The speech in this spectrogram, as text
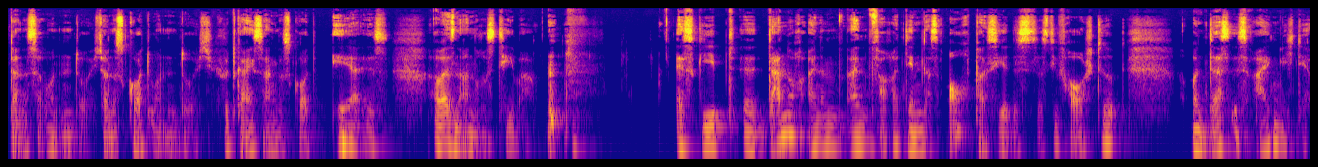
dann ist er unten durch, dann ist Gott unten durch. Ich würde gar nicht sagen, dass Gott er ist, aber ist ein anderes Thema. Es gibt äh, dann noch einen, einen Pfarrer, dem das auch passiert ist, dass die Frau stirbt. Und das ist eigentlich der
